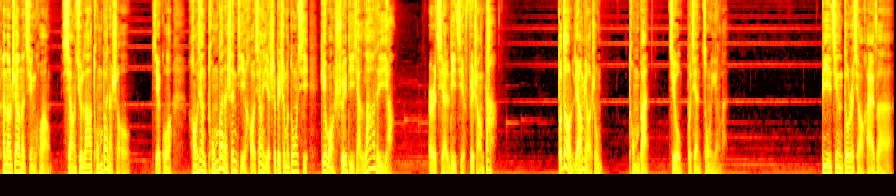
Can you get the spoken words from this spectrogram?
看到这样的情况想去拉同伴的手，结果好像同伴的身体好像也是被什么东西给往水底下拉的一样，而且力气非常大。不到两秒钟，同伴。就不见踪影了。毕竟都是小孩子，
